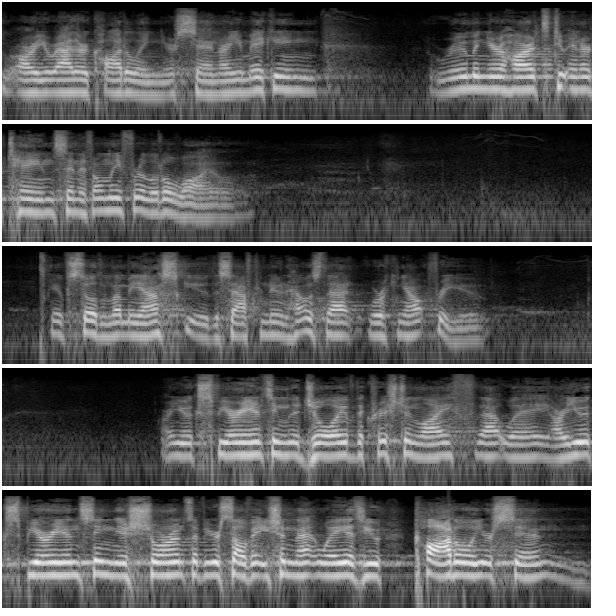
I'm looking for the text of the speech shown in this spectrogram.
Or are you rather coddling your sin? Are you making room in your hearts to entertain sin, if only for a little while? If so, then let me ask you this afternoon how is that working out for you? Are you experiencing the joy of the Christian life that way? Are you experiencing the assurance of your salvation that way as you coddle your sin?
